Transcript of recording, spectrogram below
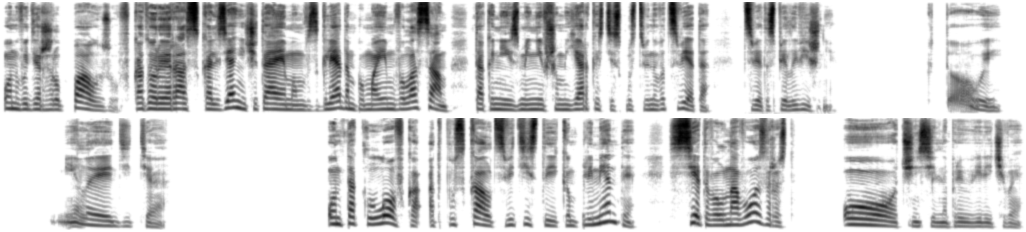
он выдержал паузу, в которой раз скользя нечитаемым взглядом по моим волосам, так и не изменившим яркость искусственного цвета, цвета спелой вишни. «Кто вы, милое дитя?» Он так ловко отпускал цветистые комплименты, сетовал на возраст, очень сильно преувеличивая,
